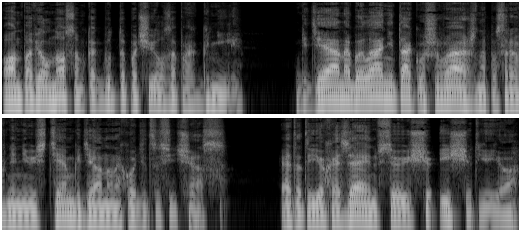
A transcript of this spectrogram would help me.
Он повел носом, как будто почуял запах гнили. Где она была, не так уж важно по сравнению с тем, где она находится сейчас. Этот ее хозяин все еще ищет ее.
